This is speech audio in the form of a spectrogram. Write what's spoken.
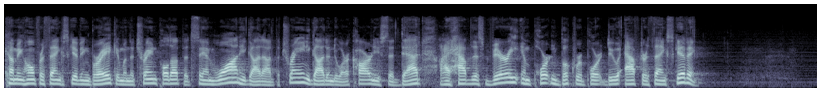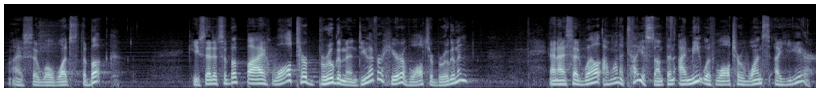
coming home for Thanksgiving break, and when the train pulled up at San Juan, he got out of the train, he got into our car, and he said, Dad, I have this very important book report due after Thanksgiving. I said, Well, what's the book? He said, It's a book by Walter Brueggemann. Do you ever hear of Walter Brueggemann? And I said, Well, I want to tell you something. I meet with Walter once a year.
